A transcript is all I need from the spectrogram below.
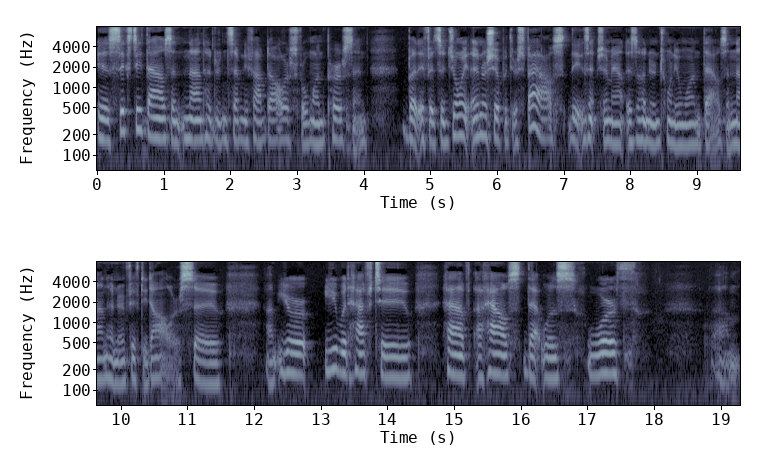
is $60,975 for one person. But if it's a joint ownership with your spouse, the exemption amount is $121,950. So um, you're, you would have to have a house that was worth um,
